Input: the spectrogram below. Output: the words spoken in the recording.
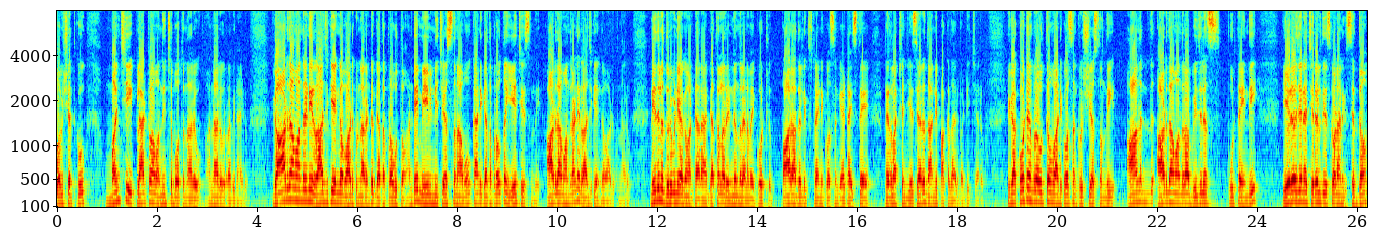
భవిష్యత్తుకు మంచి ప్లాట్ఫామ్ అందించబోతున్నారు అన్నారు రవినాయుడు. ఇక ఆడదామాంధ్రని రాజకీయంగా వాడుకున్నారంటూ గత ప్రభుత్వం. అంటే మేము ఇన్ని చేస్తున్నాము కానీ గత ప్రభుత్వం ఏం చేసింది? ఆడదామాంధ్రాని రాజకీయంగా వాడుకున్నారు. నిధుల దుర్వినియోగం అంటారా? గతంలో రెండు వందల ఎనభై కోట్లు పారా అథ్లెటిక్స్ ట్రైనింగ్ కోసం కేటాయిస్తే నిర్లక్ష్యం చేశారు దాన్ని పక్కదారి పట్టించారు. ఇక కూటమి ప్రభుత్వం వాటి కోసం కృషి చేస్తుంది. ఆంధ్ర ఆడదామాంధ్ర విజిలెన్స్ పూర్తయింది. ఏ రోజైనా చర్యలు తీసుకోవడానికి సిద్ధం.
